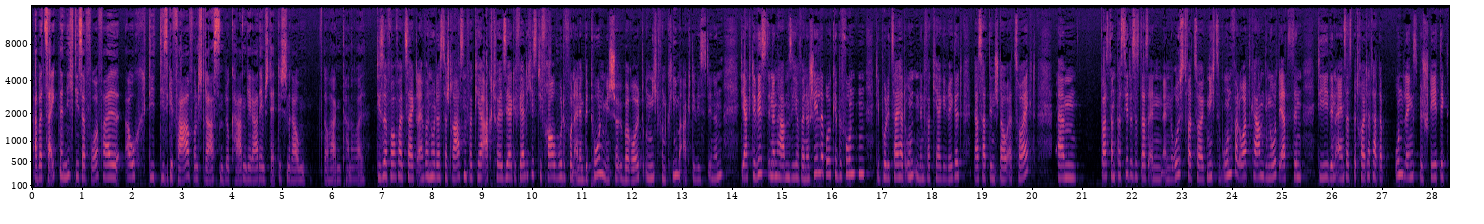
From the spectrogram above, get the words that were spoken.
aber zeigt denn nicht dieser Vorfall auch die, diese Gefahr von Straßenblockaden, gerade im städtischen Raum, Frau Hagen-Tannerwall? Dieser Vorfall zeigt einfach nur, dass der Straßenverkehr aktuell sehr gefährlich ist. Die Frau wurde von einem Betonmischer überrollt und nicht von KlimaaktivistInnen. Die AktivistInnen haben sich auf einer Schilderbrücke befunden. Die Polizei hat unten den Verkehr geregelt. Das hat den Stau erzeugt. Ähm, was dann passiert ist, ist, dass ein, ein Rüstfahrzeug nicht zum Unfallort kam. Die Notärztin, die den Einsatz betreut hat, hat unlängst bestätigt,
